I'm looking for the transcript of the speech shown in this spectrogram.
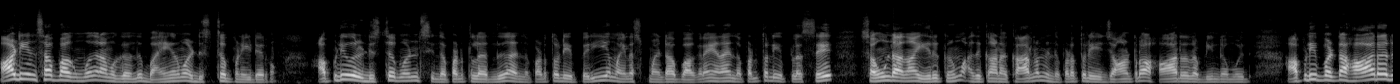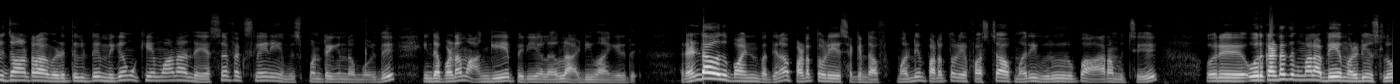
ஆடியன்ஸாக பார்க்கும்போது நமக்கு வந்து பயங்கரமாக டிஸ்டர்ப் பண்ணிக்கிட்டே இருக்கும். அப்படி ஒரு டிஸ்டர்பன்ஸ் இந்த படத்தில் இருந்து அந்த படத்துடைய பெரிய மைனஸ் பாயிண்ட்டாக பார்க்குறேன் ஏன்னா இந்த படத்துடைய ப்ளஸ்ஸே சவுண்டாக தான் இருக்கணும். அதுக்கான காரணம் இந்த படத்துடைய ஜான்ட்ரா ஹாரர் அப்படின்ற போது அப்படிப்பட்ட ஹாரர் ஜான்ட்ராவை எடுத்துக்கிட்டு மிக முக்கியமான அந்த எஸ்எஃப்எக்ஸ்லேயே நீங்கள் மிஸ் பண்ணுறீங்கன்ற பொழுது இந்த படம் அங்கேயே பெரிய லெவலில் அடி வாங்கிடுது. ரெண்டாவது பாயிண்ட் பார்த்தீங்கன்னா படத்துடைய செகண்ட் ஹாஃப் மறுபடியும் படத்துடைய ஃபர்ஸ்ட் ஹாஃப் மாதிரி விறுவிறுப்பாக ஆரம்பிச்சு ஒரு ஒரு கட்டத்துக்கு மேலே அப்படியே மறுபடியும் ஸ்லோ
